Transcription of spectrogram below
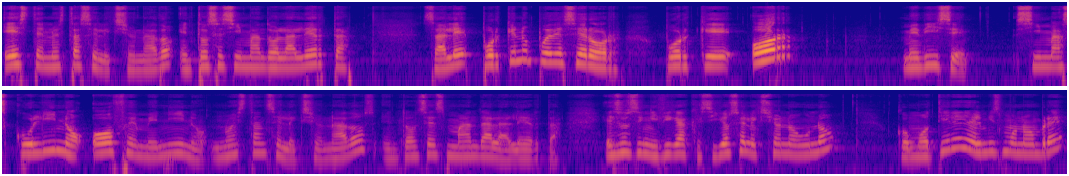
este no está seleccionado, entonces sí mando la alerta. ¿Sale? ¿Por qué no puede ser OR? Porque OR me dice, si masculino o femenino no están seleccionados, entonces manda la alerta. Eso significa que si yo selecciono uno, como tienen el mismo nombre,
